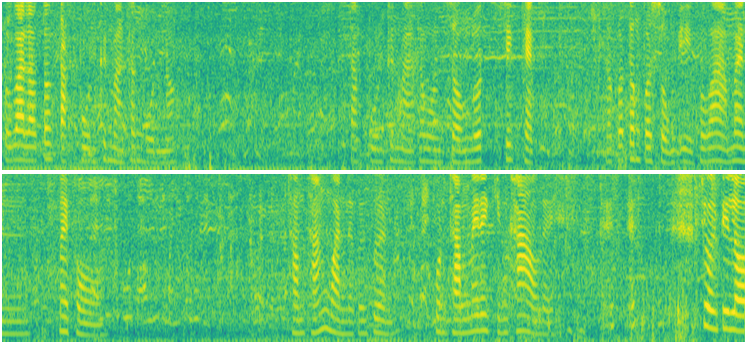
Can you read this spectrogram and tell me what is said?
เพราะว่าเราต้องตักปูนขึ้นมาข้างบนเนาะตักปูนขึ้นมาข้างบนสองรถซิกแพคแล้วก็ต้องผสมอีกเพราะว่ามัน ไม่พอทำทั้งวันเลยเพื่อนๆ คนทำไม่ได้กินข้าวเลย ช่วงที่รอ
